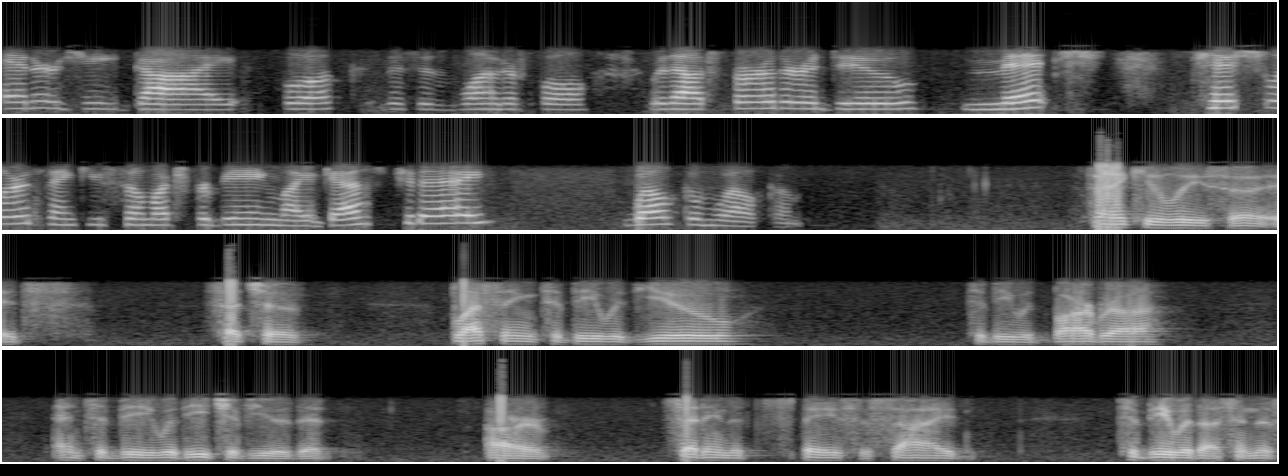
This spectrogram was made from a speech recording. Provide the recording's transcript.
energy guy book. This is wonderful. Without further ado, Mitch Tischler, thank you so much for being my guest today. Welcome, welcome. Thank you, Lisa. It's such a blessing to be with you, to be with Barbara, and to be with each of you that are setting the space aside to be with us in this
